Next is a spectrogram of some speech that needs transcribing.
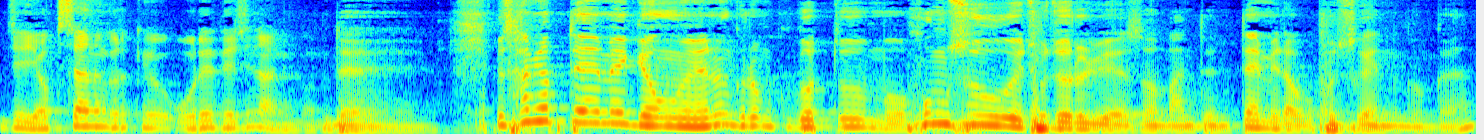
이제 역사는 그렇게 오래되진 않은 겁니다. 네. 그 삼엽댐의 경우에는 그럼 그것도 뭐 홍수의 조절을 위해서 만든 댐이라고 볼 수가 있는 건가요?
